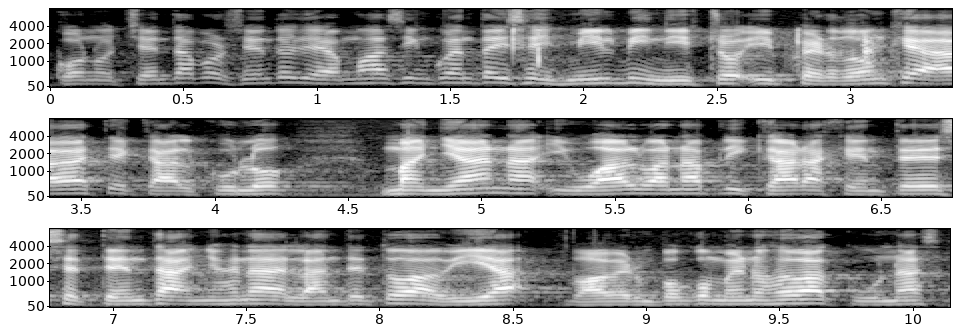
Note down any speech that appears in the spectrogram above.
Con 80% llegamos a 56 mil ministros y perdón que haga este cálculo, mañana igual van a aplicar a gente de 70 años en adelante todavía, va a haber un poco menos de vacunas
